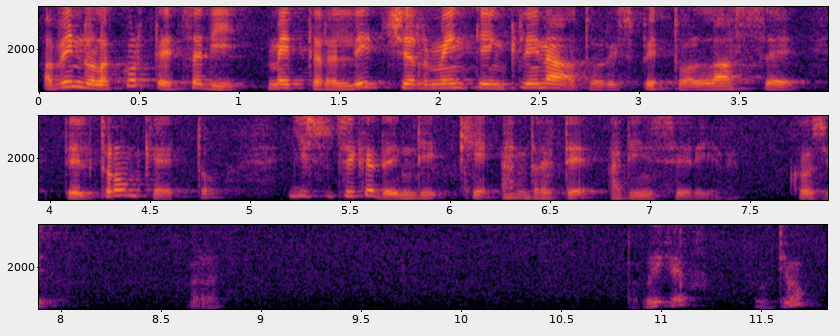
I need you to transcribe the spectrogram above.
avendo l'accortezza di mettere leggermente inclinato rispetto all'asse del tronchetto gli stuzzicadenti che andrete ad inserire, così. Guardate. Dopodiché, l'ultimo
